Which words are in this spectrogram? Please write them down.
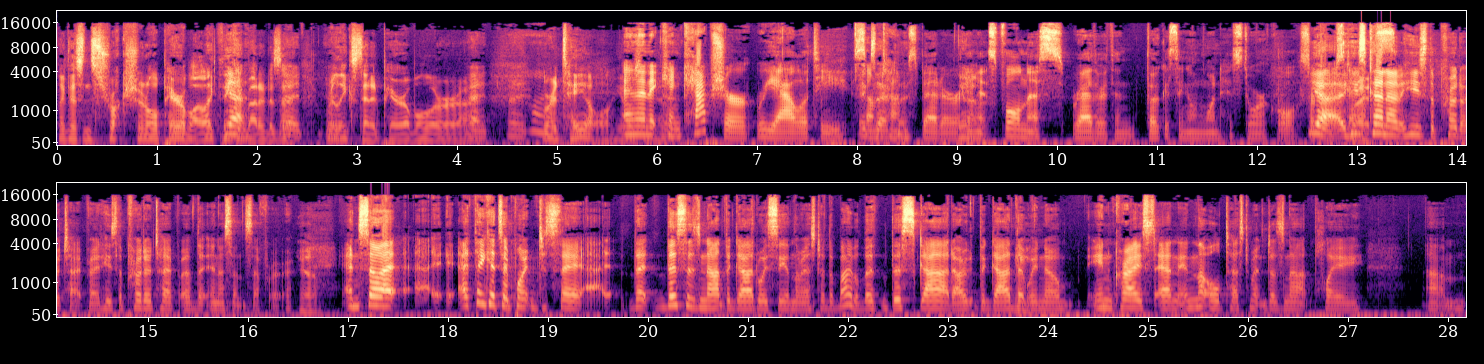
like this instructional parable. I like thinking Yeah, about it as right, a really right. extended parable or uh, Right, right. or a tale. you know, and then it can capture reality sometimes Exactly. better in its fullness rather than focusing on one historical Yeah, he's Right. kind of he's the prototype, right? He's the prototype of the innocent sufferer. Yeah. And so I, I, I think it's important to say uh, that this is not the God we see in the rest of the Bible. Th- This God, our, the God Mm. that we know in Christ and in the Old Testament, does not play um,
